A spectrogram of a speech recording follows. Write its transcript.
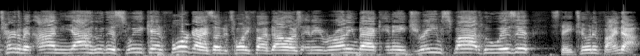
tournament on Yahoo this weekend. Four guys under $25 and a running back in a dream spot. Who is it? Stay tuned and find out.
